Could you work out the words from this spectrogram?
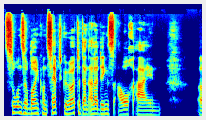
zu unserem neuen Konzept gehörte dann allerdings auch ein äh,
